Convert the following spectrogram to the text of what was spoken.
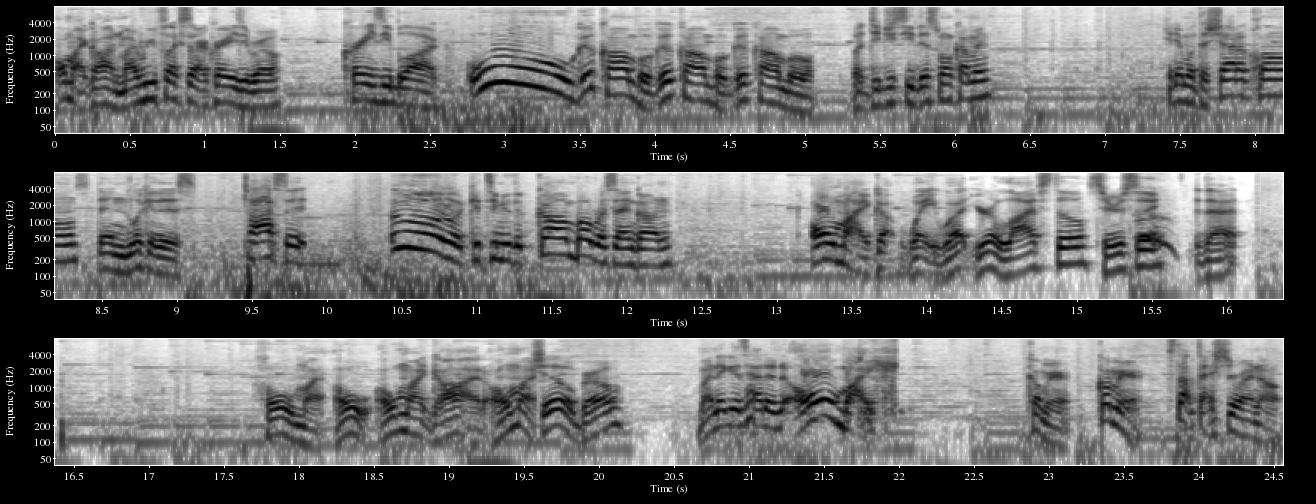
Oh my god, my reflexes are crazy, bro. Crazy block. Ooh, good combo, good combo, good combo. But did you see this one coming? Hit him with the Shadow Clones. Then look at this. Toss it. Ooh, continue the combo. Rasengan. Oh my god. Wait, what? You're alive still? Seriously? Did that? Oh my. Oh, oh my god. Oh my. Chill, bro. My niggas had an. Oh my. Come here. Come here. Stop that shit right now.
